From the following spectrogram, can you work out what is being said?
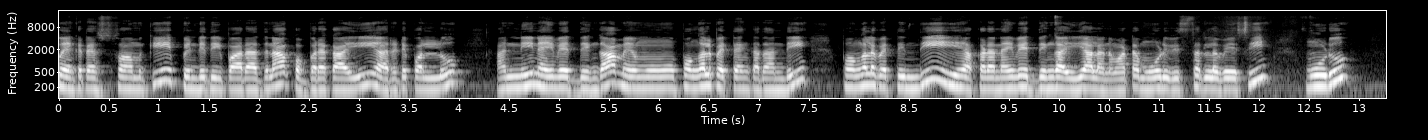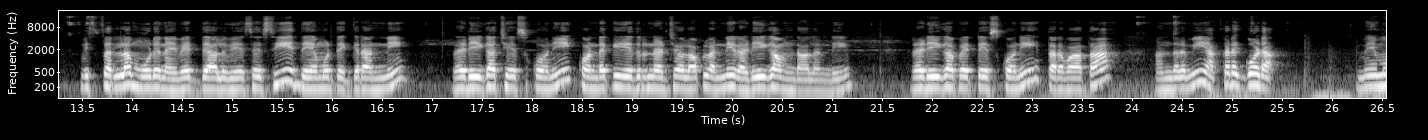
వెంకటేశ్వర స్వామికి పిండి దీపారాధన కొబ్బరికాయ అరటిపళ్ళు అన్నీ నైవేద్యంగా మేము పొంగలు పెట్టాం కదండి. పొంగలు పెట్టింది అక్కడ నైవేద్యంగా వేయాలన్నమాట మూడు విస్తరలు వేసి మూడు విస్తర్లో మూడు నైవేద్యాలు వేసేసి దేవుడి దగ్గర అన్నీ రెడీగా చేసుకొని కొండకి ఎదురు నడిచే లోపల అన్నీ రెడీగా ఉండాలండి. రెడీగా పెట్టేసుకొని తర్వాత అందరమీ అక్కడికి కూడా మేము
